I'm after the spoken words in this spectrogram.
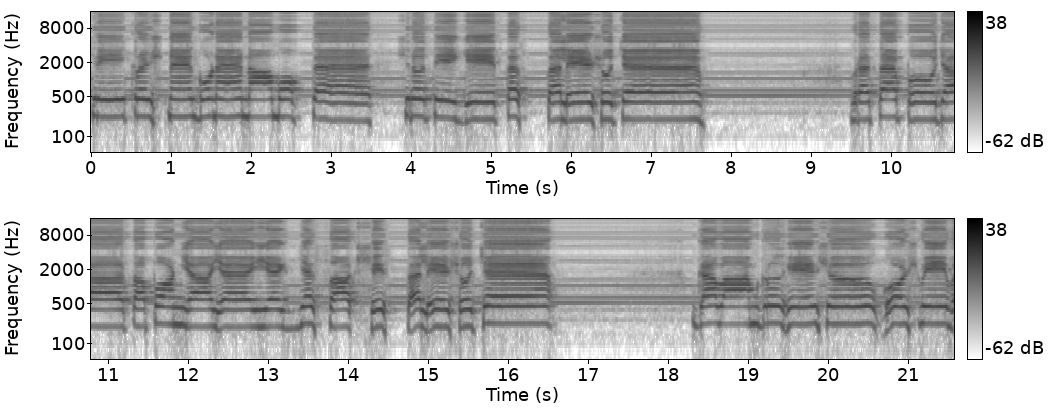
श्रीकृष्णगुणनामोक्त श्रुतिगीतस्थलेषु च। व्रतपूजा तपोण्याय यज्ञसाक्षिस्थलेषु च। गवां गृहेषु गोष्वेव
